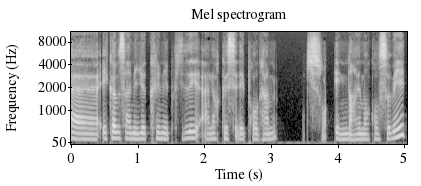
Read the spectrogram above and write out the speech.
Et comme c'est un milieu très méprisé, alors que c'est des programmes qui sont énormément consommés,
